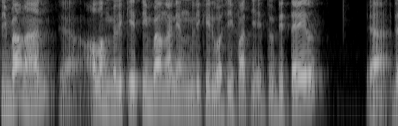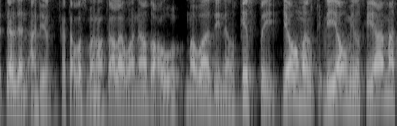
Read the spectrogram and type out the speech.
timbangan, ya, Allah memiliki timbangan yang memiliki dua sifat yaitu detail, ya, detail dan adil. Kata Allah Subhanahu wa taala, "Wa nadha'u mawazinal qisti liyaumil qiyamah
